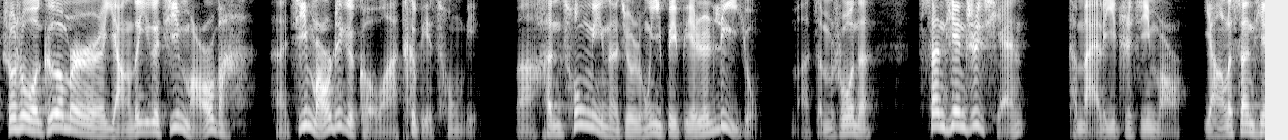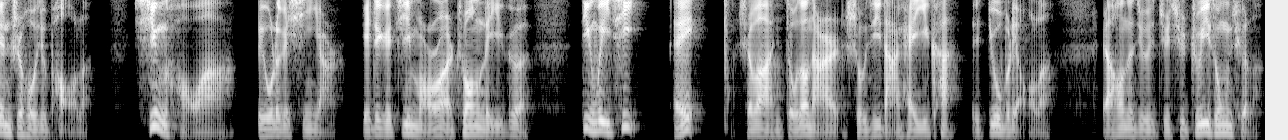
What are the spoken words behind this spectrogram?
说说我哥们儿养的一个金毛吧，啊，金毛这个狗啊特别聪明啊，很聪明呢，就容易被别人利用。啊，怎么说呢？三天之前，他买了一只金毛，养了三天之后就跑了。幸好啊，留了个心眼儿，给这个金毛啊装了一个定位器。哎，是吧？你走到哪儿，手机打开一看，丢不了了。然后呢，就就去追踪去了。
